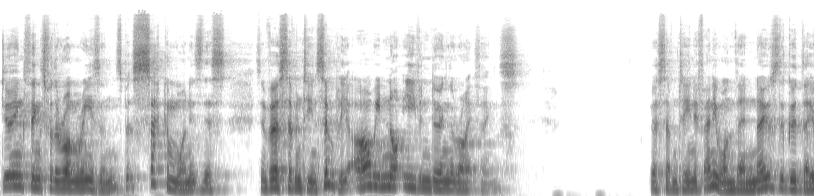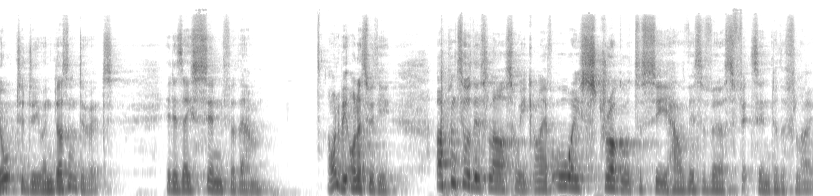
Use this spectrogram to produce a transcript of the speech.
doing things for the wrong reasons? But second one is this it's in verse 17 simply, are we not even doing the right things? Verse 17 If anyone then knows the good they ought to do and doesn't do it, it is a sin for them. I want to be honest with you. Up until this last week, I have always struggled to see how this verse fits into the flow.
